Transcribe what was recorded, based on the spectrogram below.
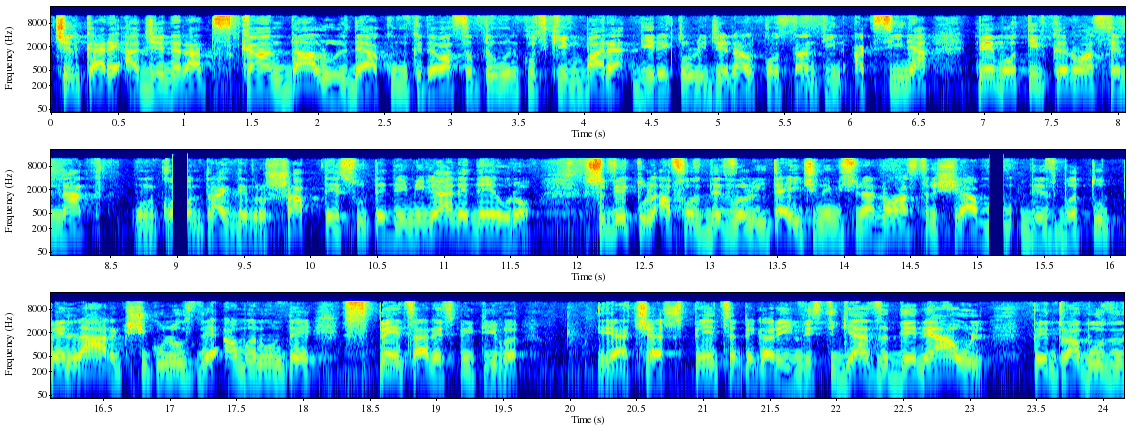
cel care a generat scandalul de acum câteva săptămâni cu schimbarea directorului general Constantin Axinea, pe motiv că nu a semnat un contract de vreo 700 de milioane de euro. Subiectul a fost dezvăluit aici în emisiunea noastră și am dezbătut pe larg și cu lux de amănunte speța respectivă. E aceeași speță pe care investigează DNA-ul pentru abuz în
